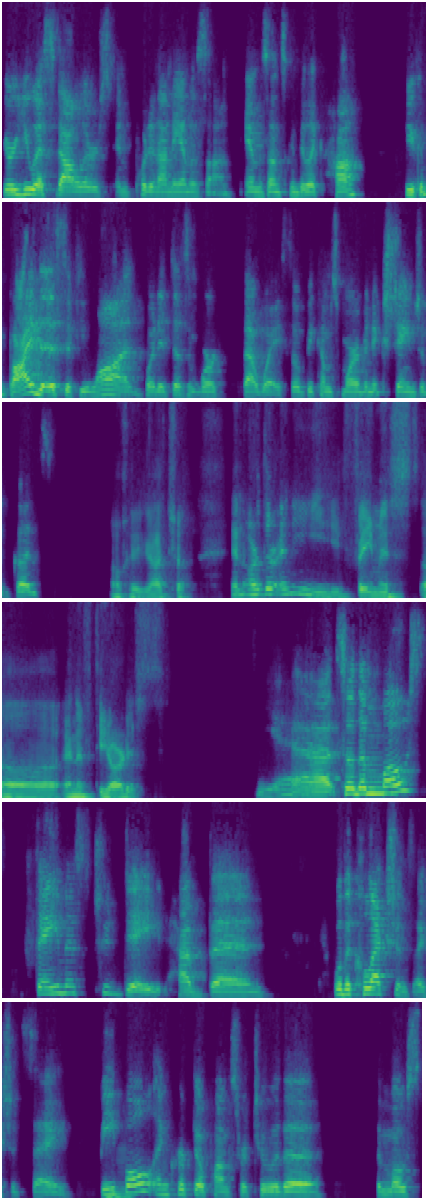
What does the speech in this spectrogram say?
your us dollars and put it on amazon amazon's going to be like huh you can buy this if you want, but it doesn't work that way. So it becomes more of an exchange of goods. Okay, gotcha. And are there any famous uh, NFT artists? Yeah. So the most famous to date have been, well, the collections, I should say. Mm-hmm. Beeple mm-hmm. and CryptoPunks were two of the the most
